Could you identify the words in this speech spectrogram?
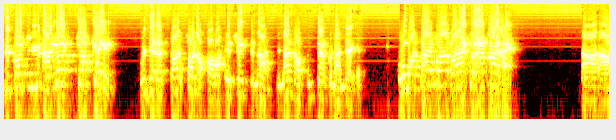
because you are not joking with the restoration of our ancient land, the land of temple and Marekwe, Nara.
